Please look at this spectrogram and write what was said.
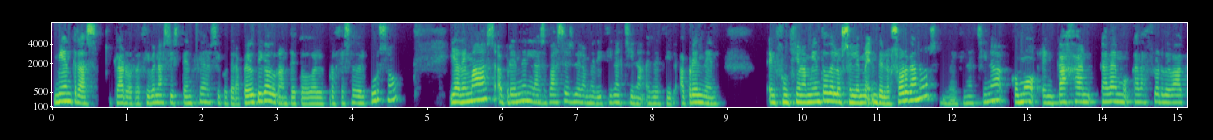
mientras, claro, reciben asistencia psicoterapéutica durante todo el proceso del curso y además aprenden las bases de la medicina china, es decir, aprenden el funcionamiento de los, de los órganos en medicina china, cómo encajan cada, cada flor de Bach,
